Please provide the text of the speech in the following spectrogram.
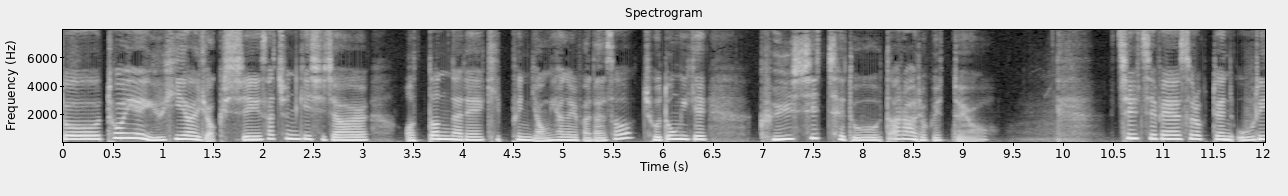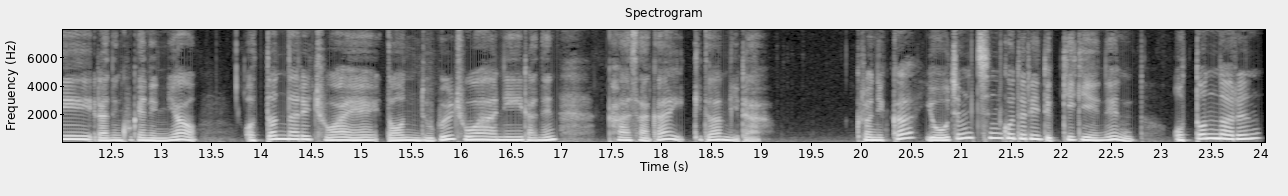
또 토이의 유희열 역시 사춘기 시절 어떤 날에 깊은 영향을 받아서 조동익의 글씨체도 따라하려고 했대요. 7집에 수록된 우리라는 곡에는요. 어떤 날을 좋아해? 넌 누굴 좋아하니? 라는 가사가 있기도 합니다. 그러니까 요즘 친구들이 느끼기에는 어떤 날은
